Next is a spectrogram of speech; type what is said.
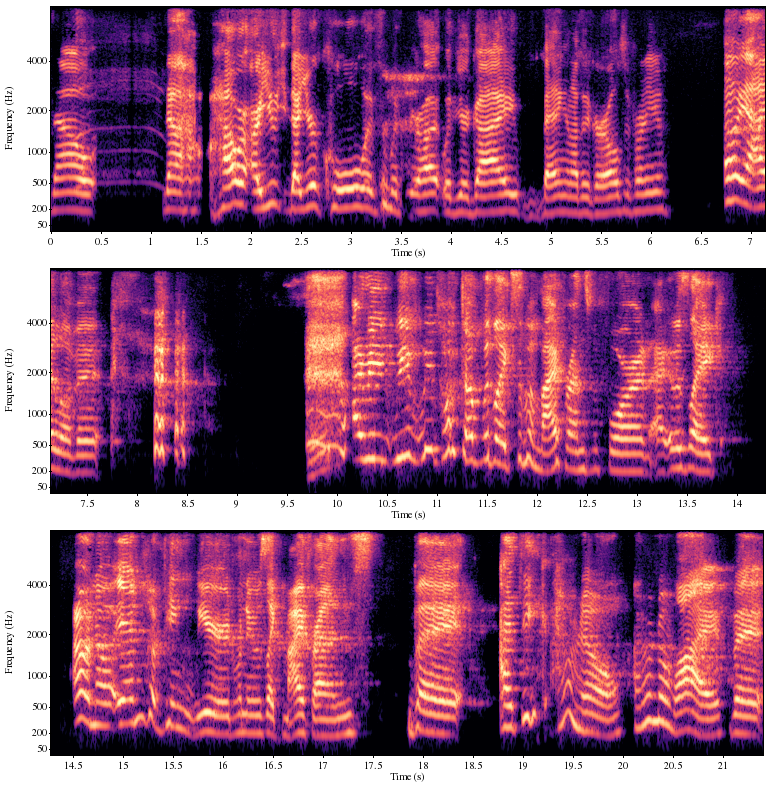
Now, now, how are, are you? Now you're cool with with your with your guy banging other girls in front of you? oh yeah i love it I mean, we've we've hooked up with like some of my friends before, and it was like, I don't know. It ended up being weird when it was like my friends, but I think I don't know. I don't know why, but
